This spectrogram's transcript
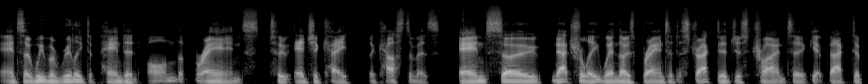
And so we were really dependent on the brands to educate the customers. And so naturally, when those brands are distracted, just trying to get back to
